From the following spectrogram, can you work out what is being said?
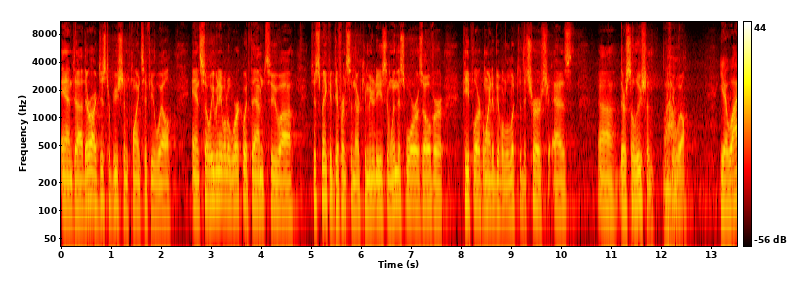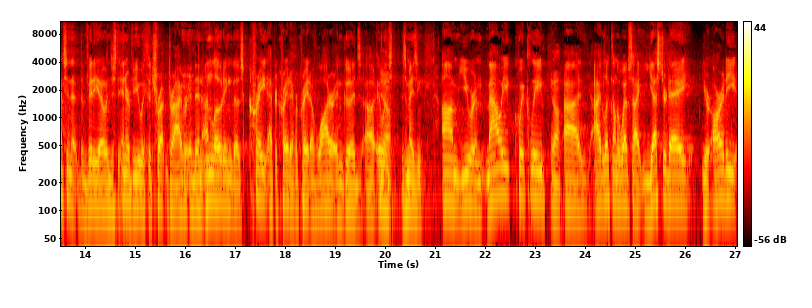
and uh, there are distribution points, if you will. And so we've been able to work with them to uh, just make a difference in their communities. And when this war is over, people are going to be able to look to the church as uh, their solution, if you will. Yeah, watching the, the video and just the interview with the truck driver and then unloading those crate after crate after crate of water and goods, uh, it Yeah. was it was amazing. Um, you were in Maui quickly. Yeah. Uh, I looked on the website yesterday. You're already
